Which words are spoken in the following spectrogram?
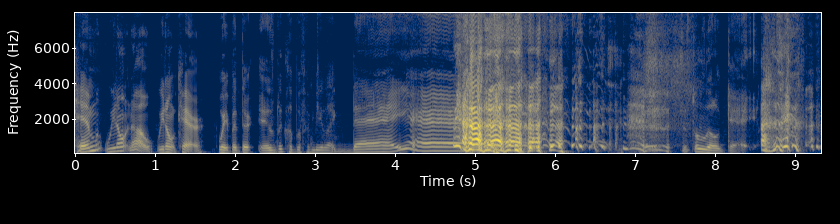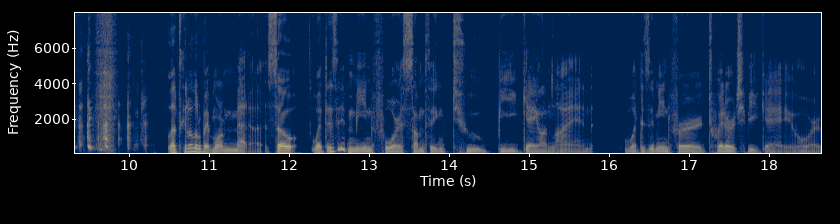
Him, we don't know. We don't care. Wait, but there is the clip of him being like, "Day." Just a little gay. Let's get a little bit more meta. So, what does it mean for something to be gay online? What does it mean for Twitter to be gay or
